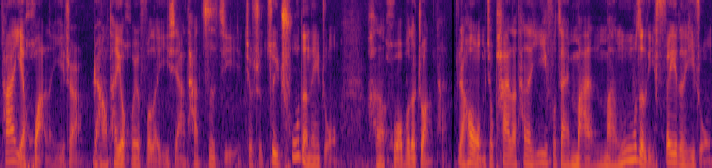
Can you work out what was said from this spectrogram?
他也缓了一阵儿，然后他又恢复了一下他自己就是最初的那种很活泼的状态。然后我们就拍了他的衣服在满满屋子里飞的一种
